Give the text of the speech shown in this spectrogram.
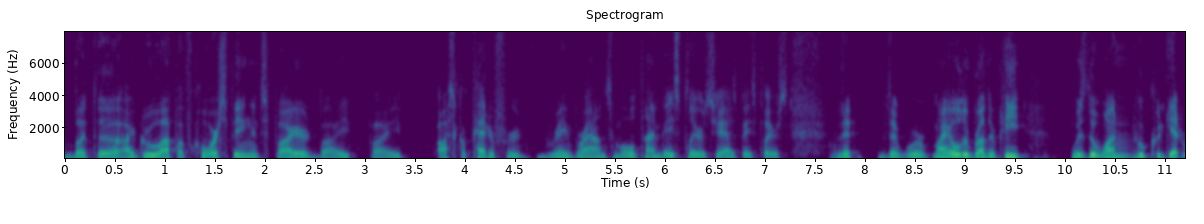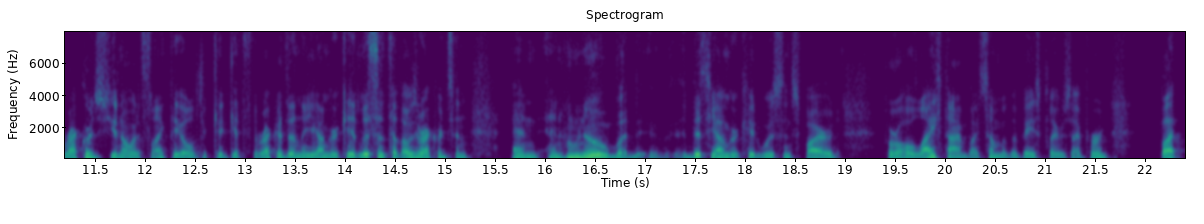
but uh, I grew up, of course, being inspired by by Oscar Pettiford, Ray Brown, some old time bass players, jazz bass players, that that were my older brother Pete was the one who could get records. You know what it's like. The older kid gets the records, and the younger kid listens to those records. And and and who knew? But this younger kid was inspired for a whole lifetime by some of the bass players I've heard. But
